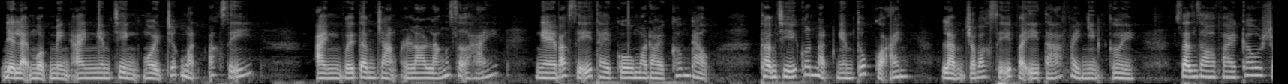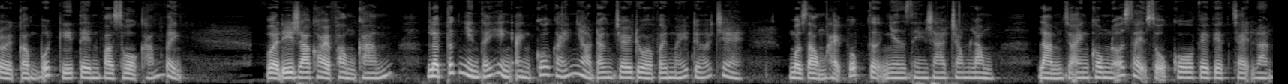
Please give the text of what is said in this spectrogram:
Để lại một mình anh nghiêm chỉnh ngồi trước mặt bác sĩ. Anh với tâm trạng lo lắng sợ hãi, nghe bác sĩ thay cô mà đòi công đạo. Thậm chí khuôn mặt nghiêm túc của anh làm cho bác sĩ và y tá phải nhịn cười, dặn dò vài câu rồi cầm bút ký tên vào sổ khám bệnh. Vừa đi ra khỏi phòng khám, lập tức nhìn thấy hình ảnh cô gái nhỏ đang chơi đùa với mấy đứa trẻ. Một dòng hạnh phúc tự nhiên sinh ra trong lòng, làm cho anh không nỡ dạy dỗ cô về việc chạy loạn.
